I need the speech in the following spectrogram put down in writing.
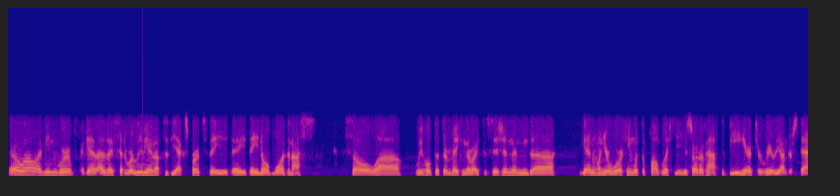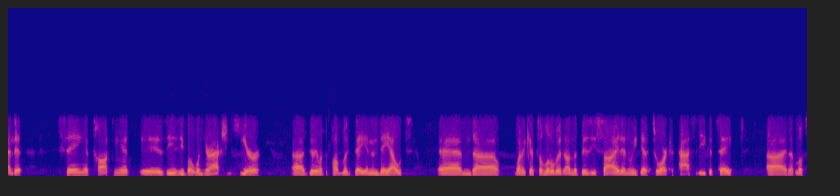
Yeah, well, I mean, we're again, as I said, we're leaving it up to the experts. They they they know more than us, so uh, we hope that they're making the right decision. And uh, again, when you're working with the public, you, you sort of have to be here to really understand it. Saying it, talking it is easy, but when you're actually here, uh, dealing with the public day in and day out, and uh, when it gets a little bit on the busy side and we get to our capacity, you could say, uh, and it looks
